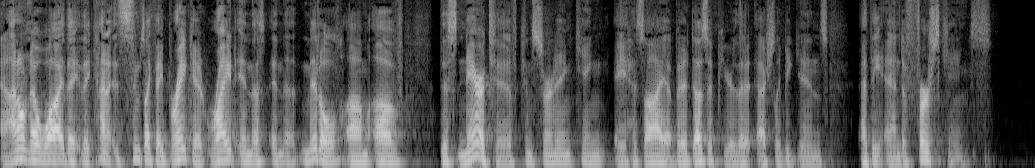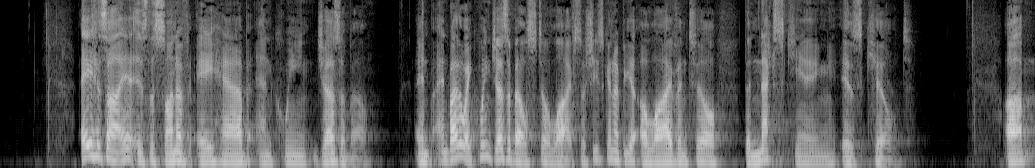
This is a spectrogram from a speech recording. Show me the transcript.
And I don't know why they, they kind of, it seems like they break it right in the, in the middle um, of this narrative concerning King Ahaziah, but it does appear that it actually begins at the end of First Kings. Ahaziah is the son of Ahab and Queen Jezebel. And, and by the way, Queen Jezebel is still alive, so she's going to be alive until the next king is killed. Um,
